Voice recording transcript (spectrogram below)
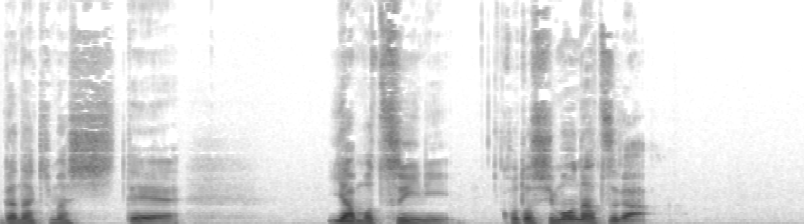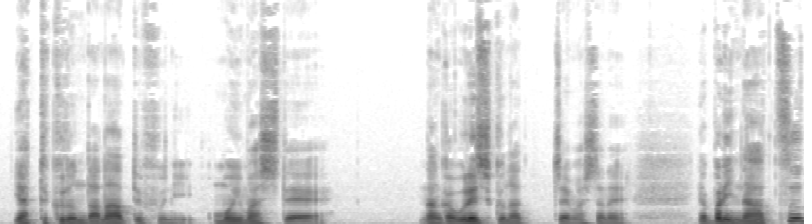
が鳴きまして、いやもうついに今年も夏がやってくるんだなっていうふうに思いまして、なんか嬉しくなっちゃいましたね。やっぱり夏っ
